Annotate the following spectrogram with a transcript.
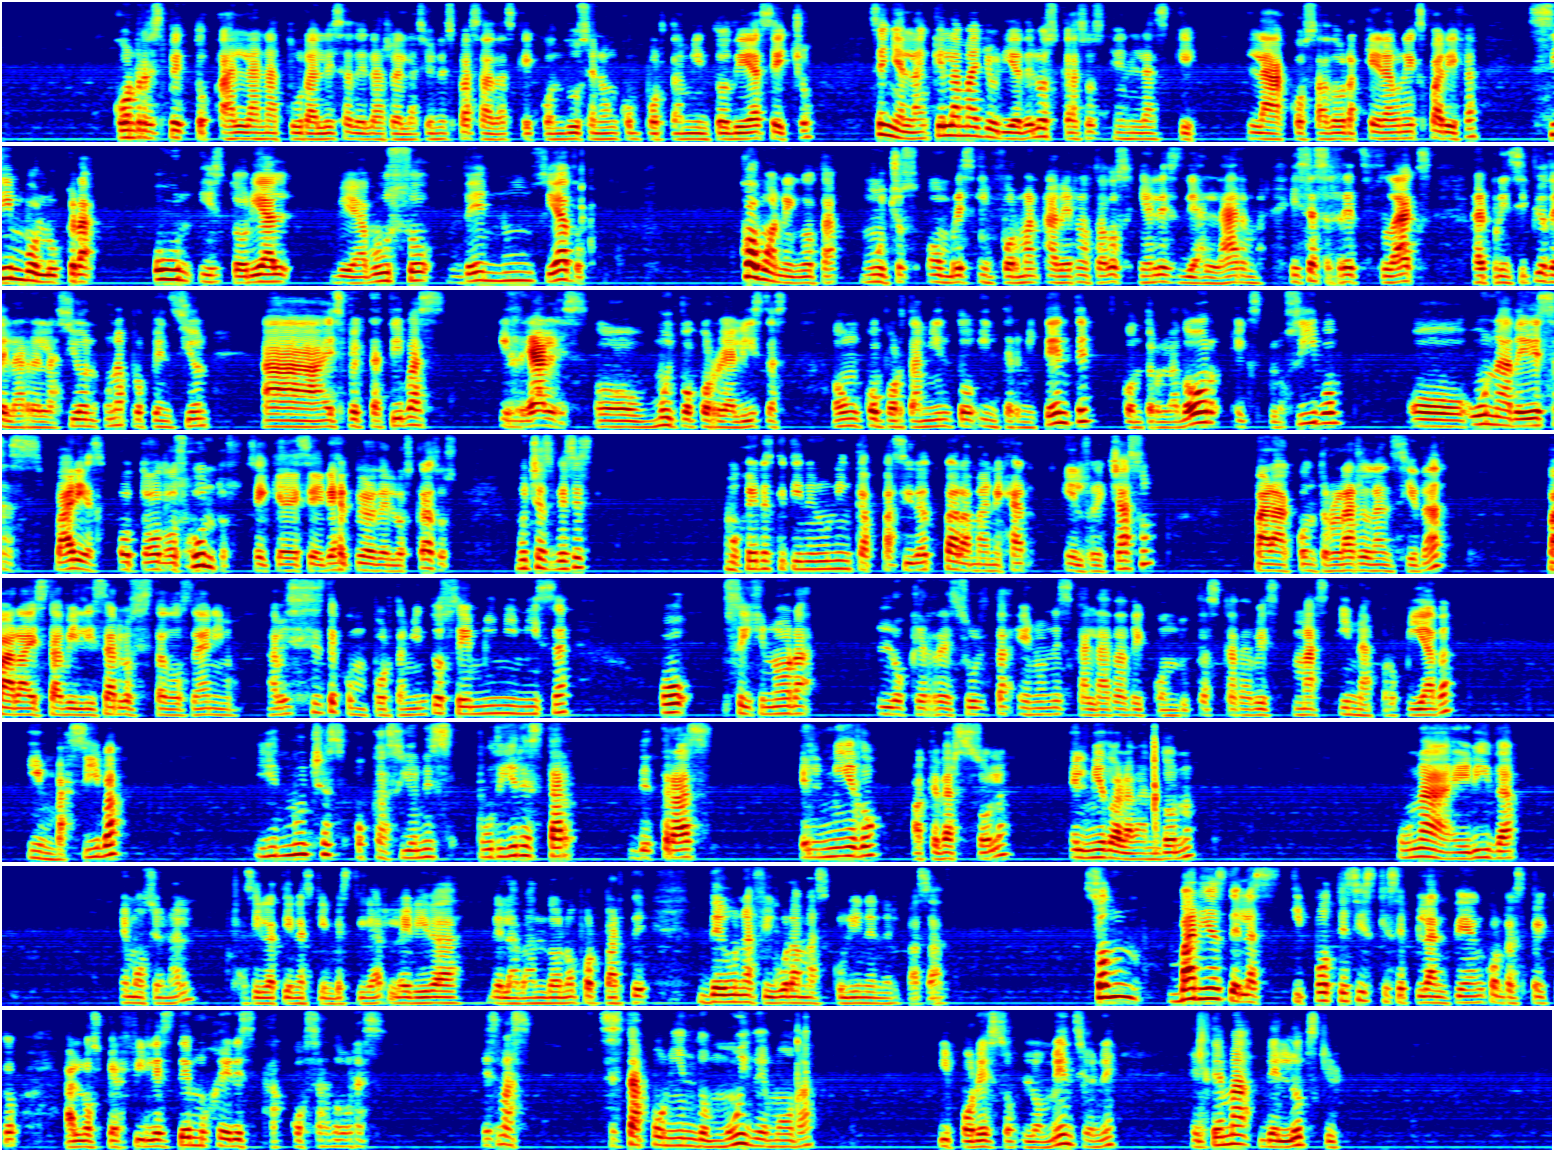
Con respecto a la naturaleza de las relaciones pasadas que conducen a un comportamiento de acecho, señalan que la mayoría de los casos en las que la acosadora era una expareja se involucra un historial de abuso denunciado. Como anécdota, muchos hombres informan haber notado señales de alarma, esas red flags al principio de la relación, una propensión a expectativas irreales o muy poco realistas, a un comportamiento intermitente, controlador, explosivo, o una de esas varias, o todos juntos, sé que sería el peor de los casos. Muchas veces, mujeres que tienen una incapacidad para manejar el rechazo, para controlar la ansiedad, para estabilizar los estados de ánimo. A veces este comportamiento se minimiza o se ignora lo que resulta en una escalada de conductas cada vez más inapropiada invasiva y en muchas ocasiones pudiera estar detrás el miedo a quedarse sola, el miedo al abandono, una herida emocional, así la tienes que investigar, la herida del abandono por parte de una figura masculina en el pasado. Son varias de las hipótesis que se plantean con respecto a los perfiles de mujeres acosadoras. Es más, se está poniendo muy de moda, y por eso lo mencioné, el tema del upskirt.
